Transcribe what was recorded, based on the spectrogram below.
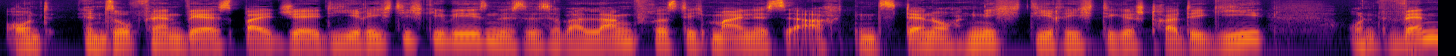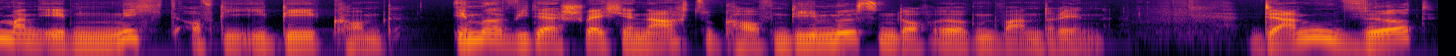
Und insofern wäre es bei JD richtig gewesen. Es ist aber langfristig meines Erachtens dennoch nicht die richtige Strategie. Und wenn man eben nicht auf die Idee kommt, immer wieder Schwäche nachzukaufen, die müssen doch irgendwann drehen, dann wird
